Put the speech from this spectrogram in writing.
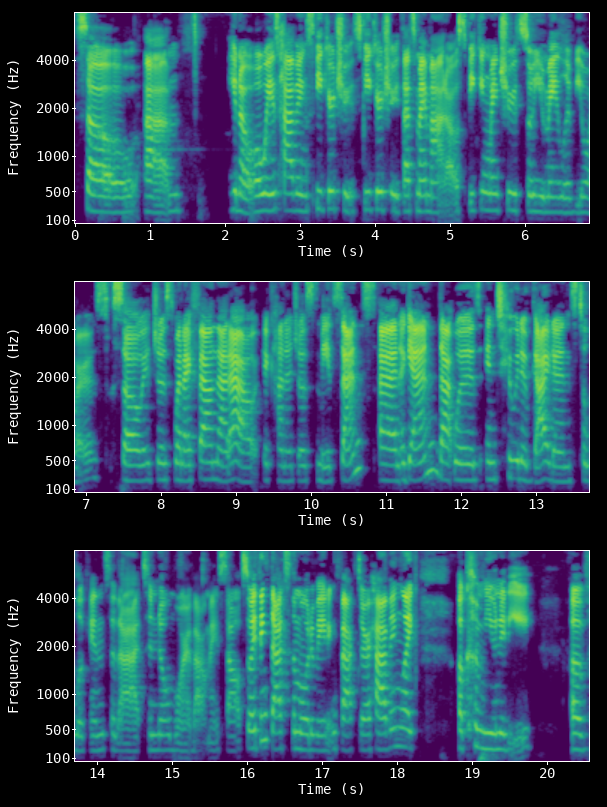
So um, you know, always having speak your truth, speak your truth. That's my motto, speaking my truth so you may live yours. So it just, when I found that out, it kind of just made sense. And again, that was intuitive guidance to look into that, to know more about myself. So I think that's the motivating factor having like a community of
